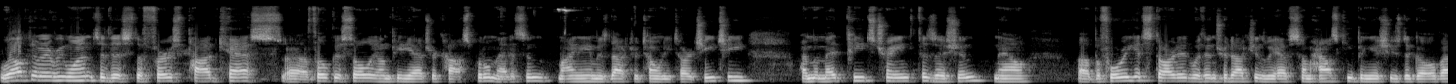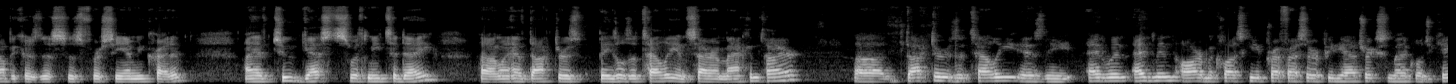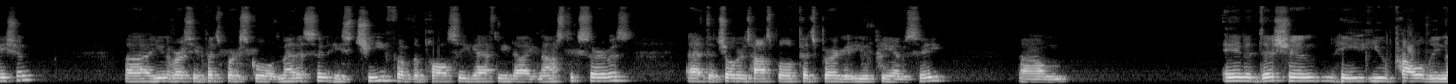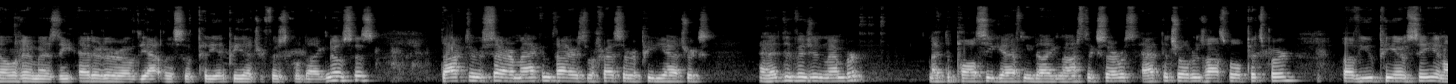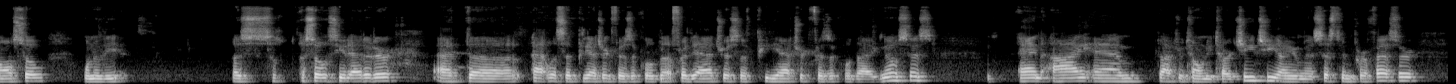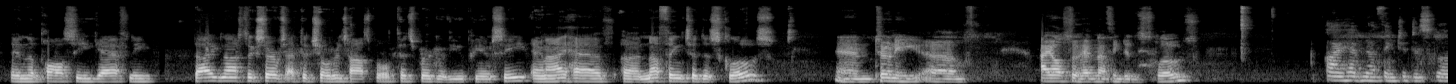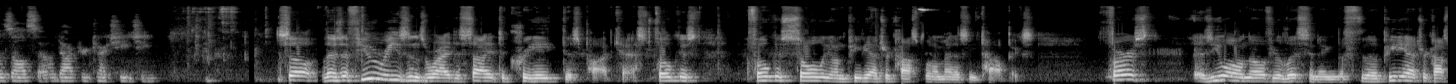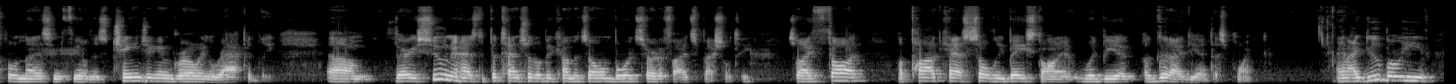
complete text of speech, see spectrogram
Welcome, everyone, to this, the first podcast uh, focused solely on pediatric hospital medicine. My name is Dr. Tony Tarchichi. I'm a MedPeds trained physician. Now, uh, before we get started with introductions, we have some housekeeping issues to go about because this is for CME credit. I have two guests with me today. Um, I have Doctors Basil Zitelli and Sara McIntire. Uh, Dr. Zitelli is the Edwin, Edmund R. McCluskey Professor of Pediatrics and Medical Education uh, University of Pittsburgh School of Medicine. He's chief of the Paul C. Gaffney Diagnostic Service at the Children's Hospital of Pittsburgh at UPMC. Um, in addition, he you probably know him as the editor of the Atlas of Pedi- Pediatric Physical Diagnosis. Dr. Sara McIntire is professor of pediatrics and a division member at the Paul C. Gaffney Diagnostic Service at the Children's Hospital of Pittsburgh of UPMC, and also one of the associate editor at the Atlas of Pediatric Physical for the Atlas of Pediatric Physical Diagnosis. And I am Dr. Tony Tarchichi. I am an assistant professor in the Paul C. Gaffney Diagnostic Service at the Children's Hospital Pittsburgh of UPMC, and I have uh, nothing to disclose. And Tony, um, I also have nothing to disclose. I have nothing to disclose also, Dr. Tarchichi. So there's a few reasons where I decided to create this podcast, focused focused solely on pediatric hospital medicine topics. First, as you all know if you're listening, the, the pediatric hospital medicine field is changing and growing rapidly. Um, very soon it has the potential to become its own board certified specialty. So I thought a podcast solely based on it would be a, a good idea at this point. And I do believe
